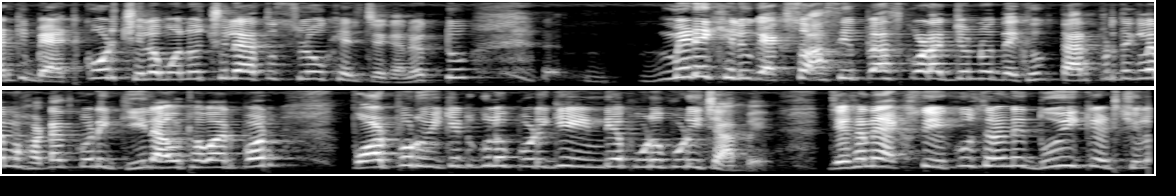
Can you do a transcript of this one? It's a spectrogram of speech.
আর কি ব্যাট করছিল, মনে হচ্ছিল এত স্লো খেলছে কেন? একটু মেরে খেলুক, একশো আশি প্লাস করার জন্য দেখুক। তারপর দেখলাম হঠাৎ করে গিল আউট হওয়ার পর, পরপর উইকেটগুলো পড়ে গিয়ে ইন্ডিয়া পুরোপুরি চাপে। যেখানে একশো একুশ রানে দুই উইকেট ছিল,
